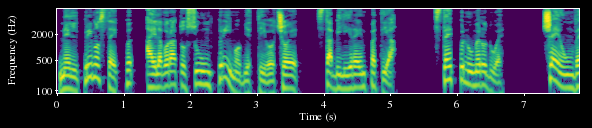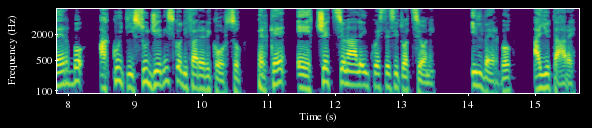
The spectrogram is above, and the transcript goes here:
Nel primo step hai lavorato su un primo obiettivo, cioè stabilire empatia. Step numero due. C'è un verbo a cui ti suggerisco di fare ricorso perché è eccezionale in queste situazioni. Il verbo aiutare.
